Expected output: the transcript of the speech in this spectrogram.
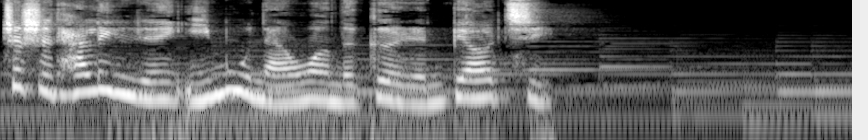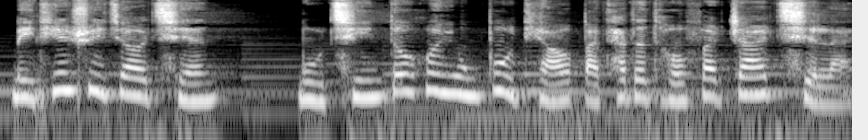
这是她令人一目难忘的个人标记。每天睡觉前，母亲都会用布条把她的头发扎起来，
